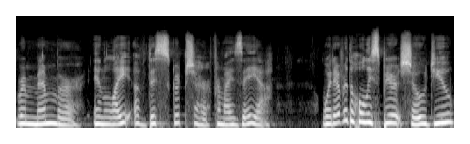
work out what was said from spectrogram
remember, in light of this scripture from Isaiah, whatever the Holy Spirit showed you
